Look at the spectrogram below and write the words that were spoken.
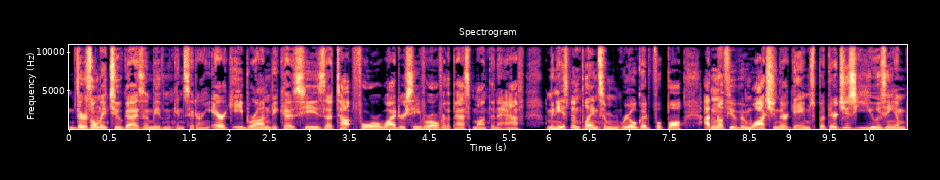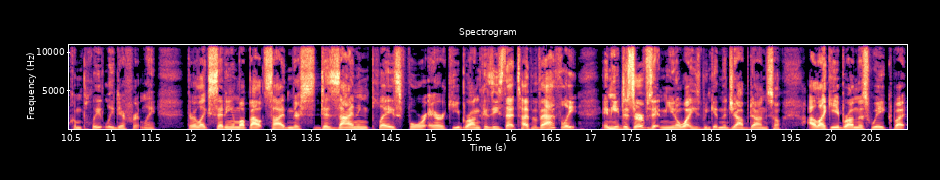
There's only two guys I'm even considering. Eric Ebron, because he's a top four wide receiver over the past month and a half. I mean, he's been playing some real good football. I don't know if you've been watching their games, but they're just using him completely differently. They're like setting him up outside and they're designing plays for Eric Ebron because he's that type of athlete and he deserves it. And you know what? He's been getting the job done. So I like Ebron this week, but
